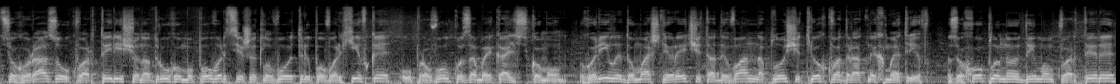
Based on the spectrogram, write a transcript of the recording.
Цього разу у квартирі, що на другому поверсі житлової триповерхівки у провулку Забайкальському. Горіли домашні речі та диван на площі трьох квадратних метрів. З охопленою димом квартири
